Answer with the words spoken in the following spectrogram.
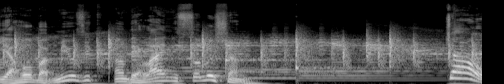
e arroba music underline solution. Tchau!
